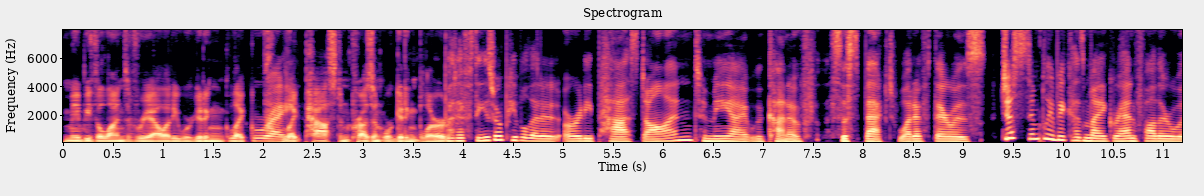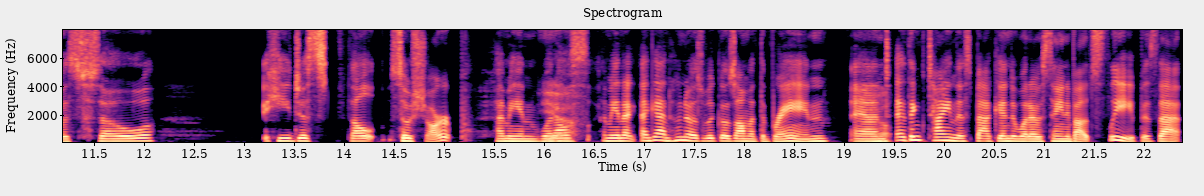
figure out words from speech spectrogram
Maybe the lines of reality were getting like Right. like past and present were getting blurred. But if these were people that had already passed on, to me, I would kind of suspect what if there was just simply because my grandfather was so, he just felt so sharp. I mean, what Yeah. else? I mean, again, who knows what goes on with the brain? And I think tying this back into what I was saying about sleep is that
